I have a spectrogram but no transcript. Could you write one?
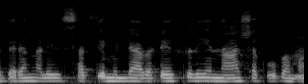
അതരങ്ങളിൽ സത്യമില്ല. അവരുടെ ഹൃദയം നാശകൂപമാണ്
